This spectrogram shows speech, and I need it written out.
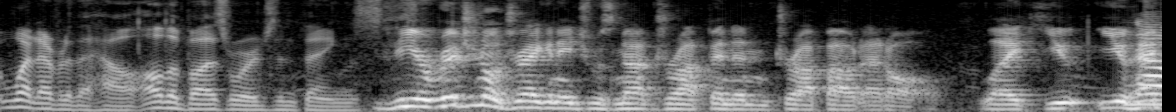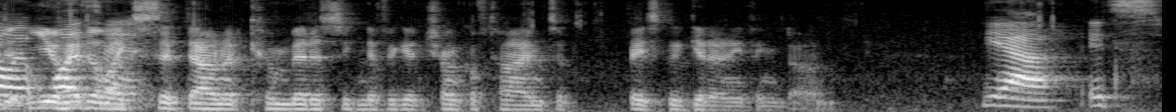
whatever the hell all the buzzwords and things The original Dragon Age was not drop in and drop out at all. Like you, you had No, to, it you had to like sit down and commit a significant chunk of time to basically get anything done. Yeah, it's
